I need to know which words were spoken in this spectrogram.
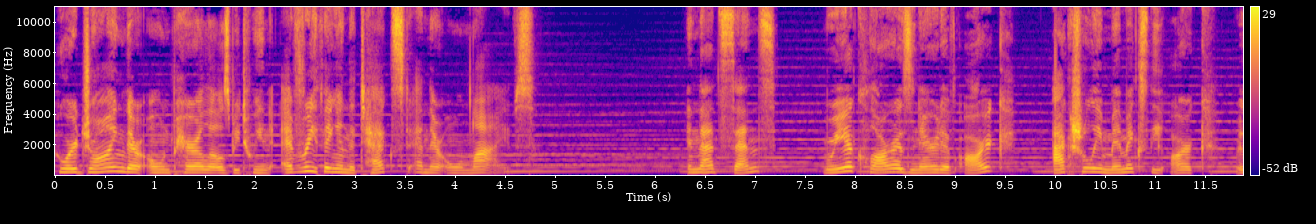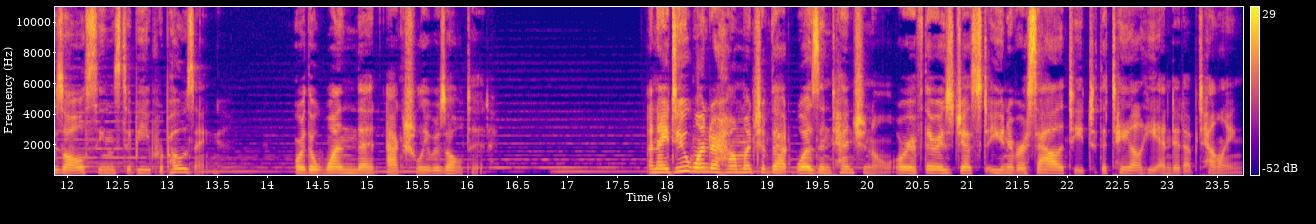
who are drawing their own parallels between everything in the text and their own lives. In that sense, Maria Clara's narrative arc actually mimics the arc Rizal seems to be proposing, or the one that actually resulted. And I do wonder how much of that was intentional, or if there is just a universality to the tale he ended up telling.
